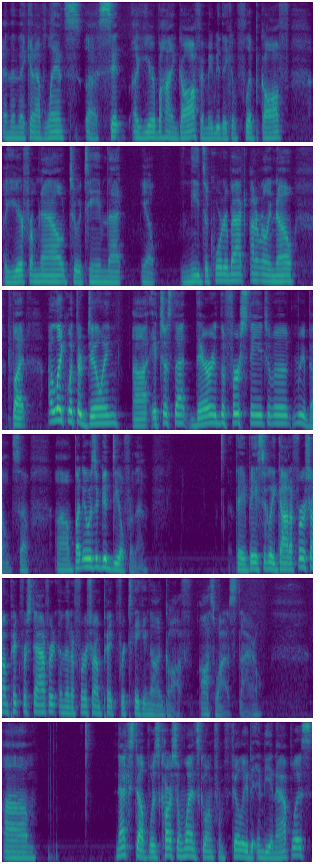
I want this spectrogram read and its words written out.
and then they can have Lance uh, sit a year behind Goff, and maybe they can flip Goff a year from now to a team that you know needs a quarterback. I don't really know, but I like what they're doing. Uh, it's just that they're in the first stage of a rebuild. So, uh, but it was a good deal for them. They basically got a first round pick for Stafford and then a first round pick for taking on Goff, Osweiler style. Um, next up was Carson Wentz going from Philly to Indianapolis.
